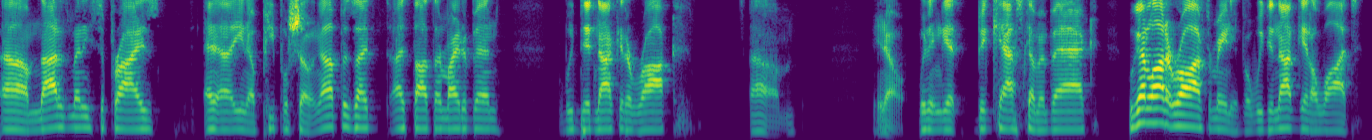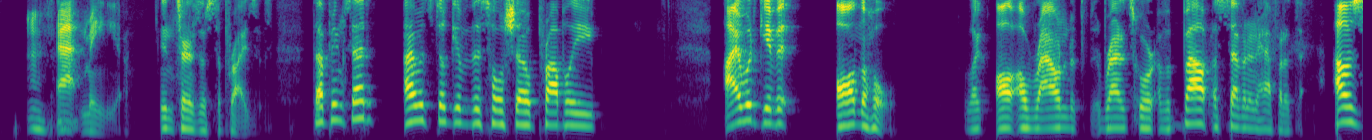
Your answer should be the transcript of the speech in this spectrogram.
Um, not as many surprise, uh, you know, people showing up as I I thought there might have been. We did not get a rock. Um, you know, we didn't get Big Cass coming back. We got a lot at Raw after Mania, but we did not get a lot mm. at Mania in terms of surprises. That being said, I would still give this whole show probably. I would give it on the whole, like all a round rounded score of about a seven and a half out of ten. I was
